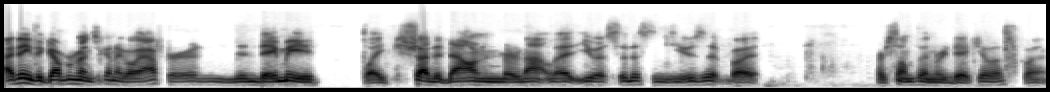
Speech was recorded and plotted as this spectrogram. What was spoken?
I think the government's going to go after it, and they may like shut it down and or not let U.S. citizens use it, but or something ridiculous. But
